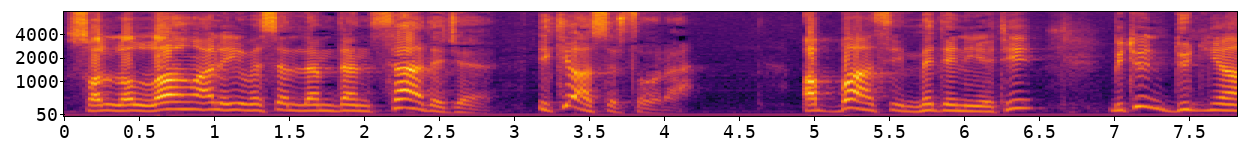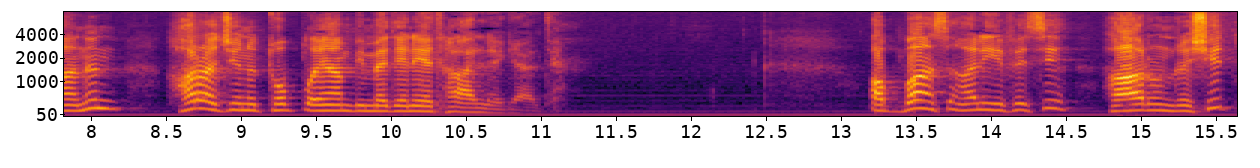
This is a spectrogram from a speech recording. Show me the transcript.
sallallahu aleyhi ve sellem'den sadece iki asır sonra Abbasi medeniyeti bütün dünyanın haracını toplayan bir medeniyet haline geldi. Abbas halifesi Harun Reşit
